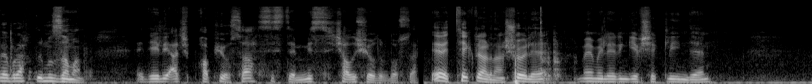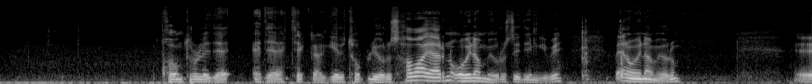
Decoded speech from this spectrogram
ve bıraktığımız zaman e, deliği açıp kapıyorsa sistemimiz çalışıyordur dostlar. Evet tekrardan şöyle memelerin gevşekliğinden kontrol ede ede tekrar geri topluyoruz. Hava ayarını oynamıyoruz dediğim gibi. Ben oynamıyorum. Ee,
